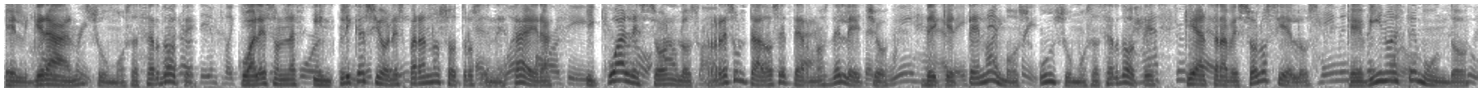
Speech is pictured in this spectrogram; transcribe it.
el gran sumo sacerdote, cuáles son las implicaciones para nosotros en esta era y cuáles son los resultados eternos del hecho de que tenemos un sumo sacerdote que atravesó los cielos, que vino a este mundo,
